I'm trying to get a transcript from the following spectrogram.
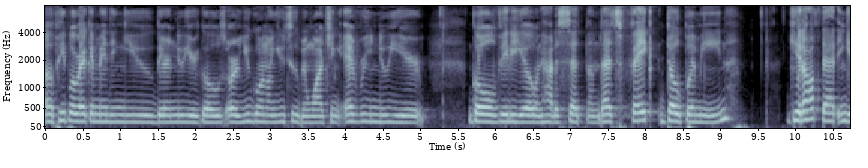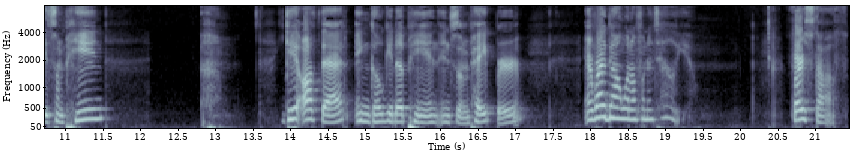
of people recommending you their New Year goals, or you going on YouTube and watching every New Year goal video and how to set them. That's fake dopamine. Get off that and get some pen. Get off that and go get a pen and some paper and write down what I'm going to tell you. First off,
